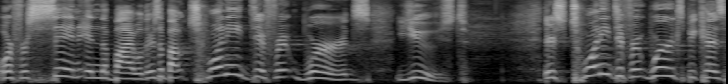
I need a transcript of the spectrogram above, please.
or for sin in the Bible, there's about 20 different words used. There's 20 different words because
